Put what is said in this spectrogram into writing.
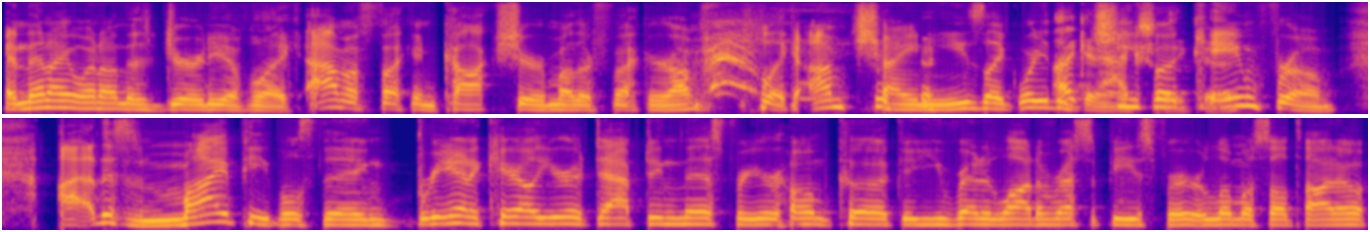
And then I went on this journey of like, I'm a fucking cocksure motherfucker. I'm like, I'm Chinese. Like, where do you think chifa came from? Uh, this is my people's thing. Brianna Carroll, you're adapting this for your home cook. You read a lot of recipes for lomo saltado,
